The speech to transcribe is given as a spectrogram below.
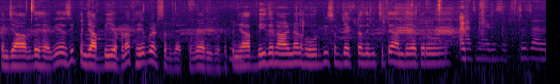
ਪੰਜਾਬ ਦੇ ਹੈਗੇ ਅਸੀਂ ਪੰਜਾਬੀ ਆਪਣਾ favourite subject very good Punjabi ਦੇ ਨਾਲ ਨਾਲ ਹੋਰ ਵੀ ਸਬਜੈਕਟਾਂ ਦੇ ਵਿੱਚ ਧਿਆਨ ਦਿਆ ਕਰੋ। ਮੈਥ ਮੇਰੇ ਸਭ ਤੋਂ ਜ਼ਿਆਦਾ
